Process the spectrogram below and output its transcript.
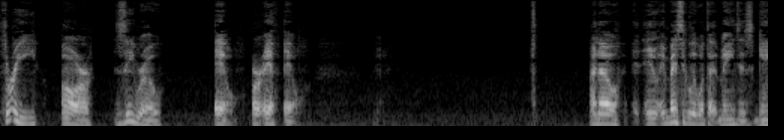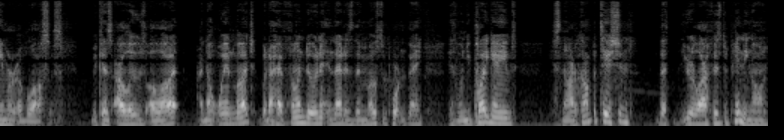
three R zero L or F L. I know, and basically what that means is gamer of losses because I lose a lot. I don't win much, but I have fun doing it, and that is the most important thing is when you play games, it's not a competition that your life is depending on.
